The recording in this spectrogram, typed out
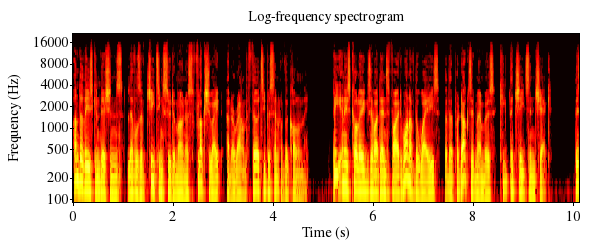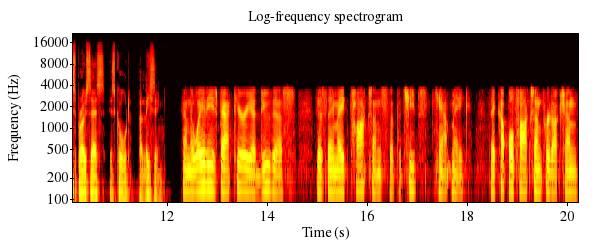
Under these conditions, levels of cheating Pseudomonas fluctuate at around 30% of the colony. Pete and his colleagues have identified one of the ways that the productive members keep the cheats in check. This process is called policing. And the way these bacteria do this is they make toxins that the cheats can't make. They couple toxin production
